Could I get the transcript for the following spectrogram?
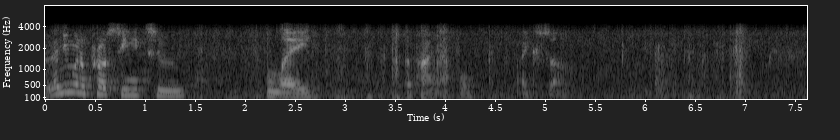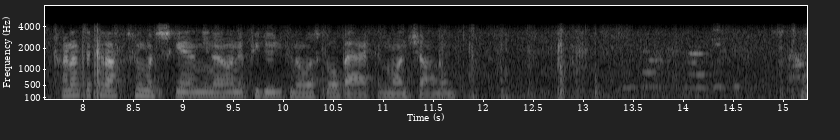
And then you want to proceed to fillet the pineapple, like so. Try not to cut off too much skin, you know, and if you do, you can always go back and munch on them. Just cut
